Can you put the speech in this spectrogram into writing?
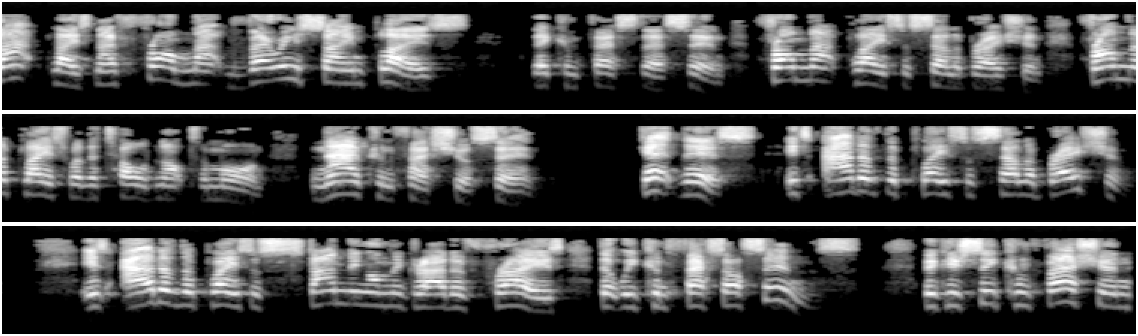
that place. Now, from that very same place, they confessed their sin. From that place of celebration, from the place where they're told not to mourn, now confess your sin. Get this. It's out of the place of celebration is out of the place of standing on the ground of praise that we confess our sins. Because see, confession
